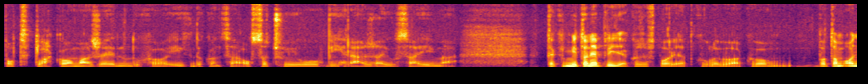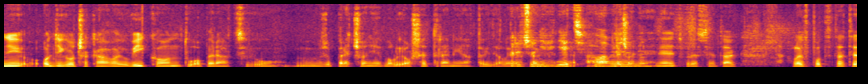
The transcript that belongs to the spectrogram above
pod tlakom a že jednoducho ich dokonca osočujú, vyhrážajú sa im a tak mi to nepríde akože v poriadku, lebo ako potom oni od nich očakávajú výkon, tú operáciu, mm, že prečo nie boli ošetrení a tak ďalej. Prečo nie hneď a, hlavne. Prečo nie hneď, presne tak. Ale v podstate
